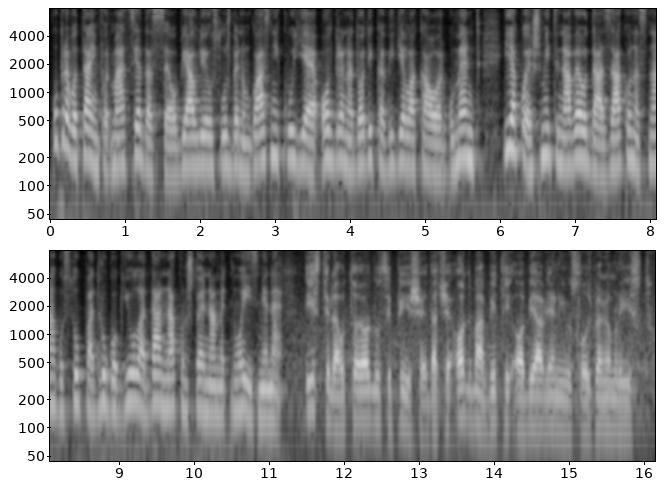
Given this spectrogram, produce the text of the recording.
Upravo ta informacija da se objavljuje u službenom glasniku je odbrana Dodika vidjela kao argument, iako je Schmidt naveo da zakona snagu stupa 2. jula, dan nakon što je nametnuo izmjene. Istina u toj odluci piše da će odma biti objavljeni u službenom listu.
